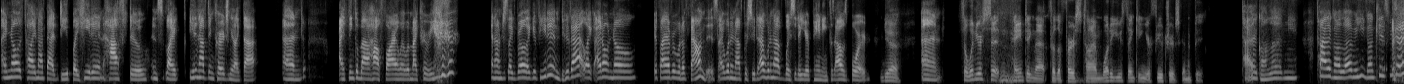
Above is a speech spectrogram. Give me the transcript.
I know it's probably not that deep, but he didn't have to. It's like, he didn't have to encourage me like that. And I think about how far I went with my career. and I'm just like, bro, like, if he didn't do that, like, I don't know if I ever would have found this, I wouldn't have pursued it. I wouldn't have wasted a year painting because I was bored. Yeah. And So when you're sitting painting that for the first time, what are you thinking your future is going to be? Tyler gonna love me. Tyler gonna love me. He gonna kiss me. we gonna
